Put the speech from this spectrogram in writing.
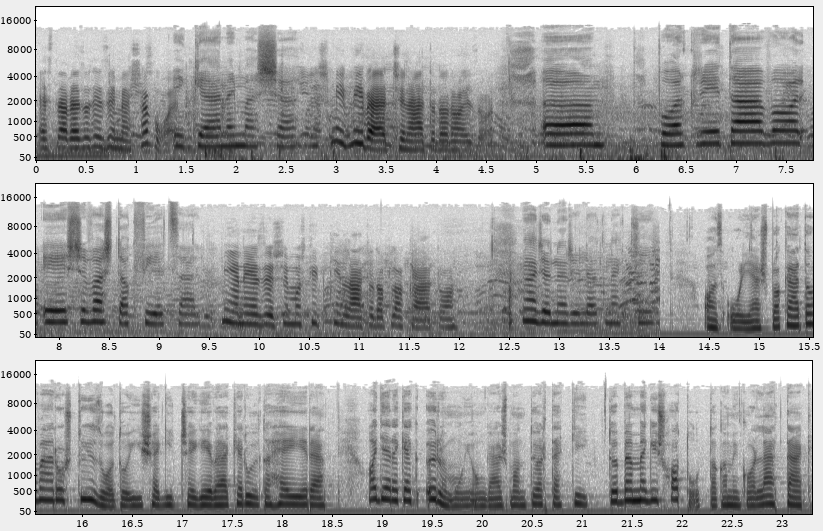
Ezt a rajzot, ez egy mese volt? Igen, egy mese. És mi, mivel csináltad a rajzot? Ö, porkrétával és vastag filccel. Milyen érzés, hogy most itt kint látod a plakáton? Nagyon örülök neki. Az óriás plakát a város tűzoltói segítségével került a helyére. A gyerekek örömújongásban törtek ki, többen meg is hatódtak, amikor látták,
